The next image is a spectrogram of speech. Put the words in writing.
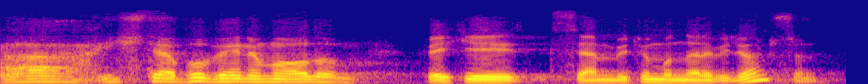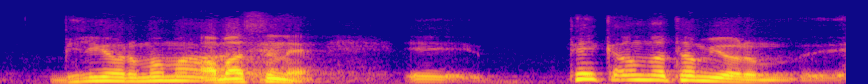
Ah işte bu benim oğlum. Peki sen bütün bunları biliyor musun? Biliyorum ama... Aması ne? e, pek anlatamıyorum. E,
